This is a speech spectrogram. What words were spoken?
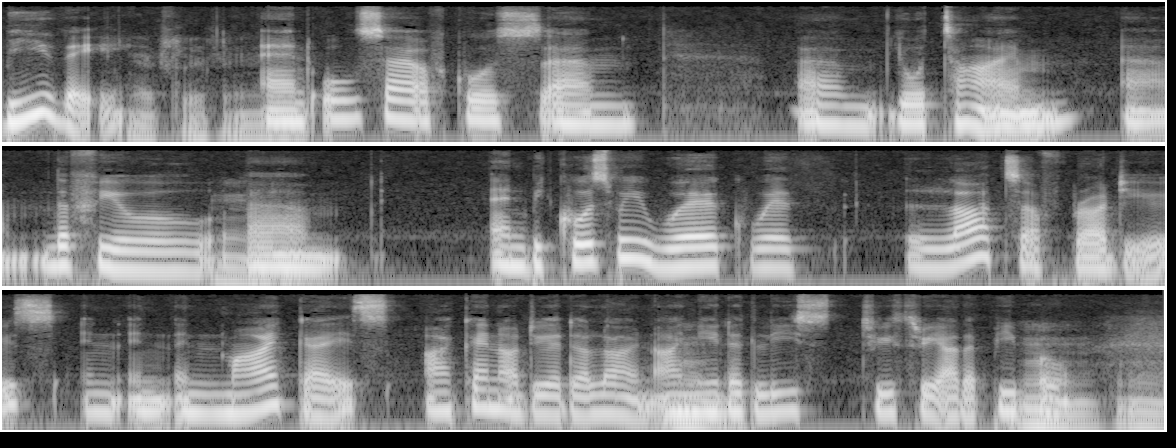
be there, absolutely. and also, of course, um, um, your time, um, the fuel, um, and because we work with lots of produce. In, in in my case, I cannot do it alone. I need at least two, three other people. Mm, mm,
